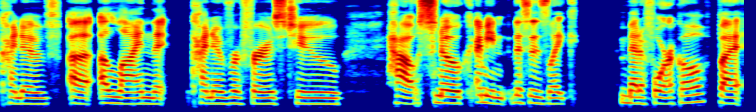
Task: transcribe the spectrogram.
kind of a, a line that kind of refers to how Snoke. I mean, this is like metaphorical, but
